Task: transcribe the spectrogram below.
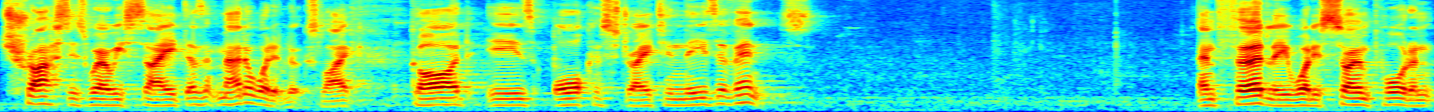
trust is where we say it doesn't matter what it looks like, God is orchestrating these events. And thirdly, what is so important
